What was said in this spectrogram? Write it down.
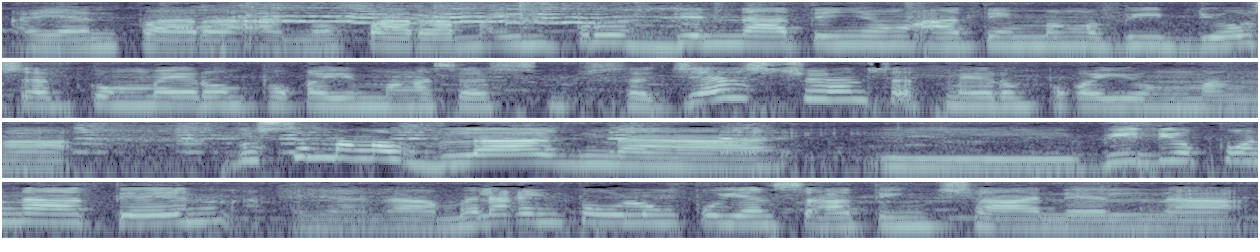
Ayan, para ano, para ma-improve din natin yung ating mga videos. At kung mayroon po kayong mga suggestions at mayroon po kayong mga gusto mga vlog na i-video po natin, ayan, uh, malaking tulong po yan sa ating channel na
